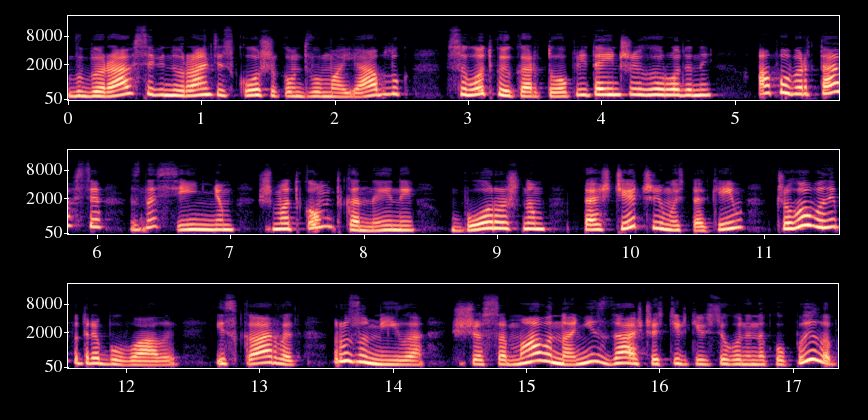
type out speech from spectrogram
вибирався він уранці з кошиком двома яблук, солодкої картоплі та іншої городини, а повертався з насінням, шматком тканини, борошном та ще чимось таким, чого вони потребували, і Скарлет розуміла, що сама вона ні за що стільки всього не накопила б,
